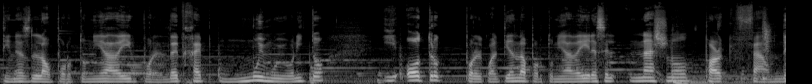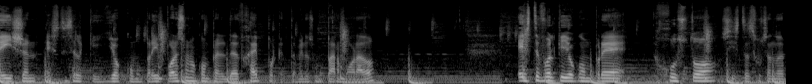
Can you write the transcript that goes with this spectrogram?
tienes la oportunidad de ir por el Dead Hype, muy muy bonito. Y otro por el cual tienes la oportunidad de ir es el National Park Foundation. Este es el que yo compré y por eso no compré el Dead Hype porque también es un par morado. Este fue el que yo compré justo, si estás escuchando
